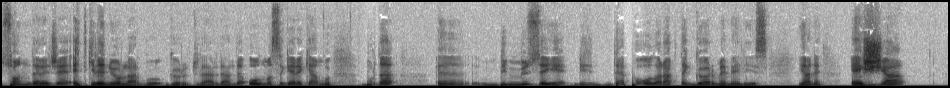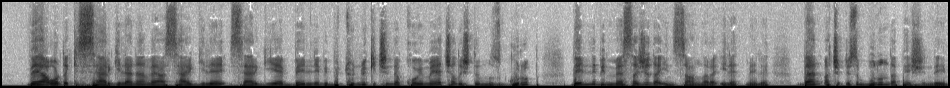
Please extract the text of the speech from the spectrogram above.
son derece etkileniyorlar bu görüntülerden de olması gereken bu. Burada e, bir müzeyi bir depo olarak da görmemeliyiz. Yani eşya veya oradaki sergilenen veya sergile sergiye belli bir bütünlük içinde koymaya çalıştığımız grup belli bir mesajı da insanlara iletmeli. Ben açıkçası bunun da peşindeyim.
